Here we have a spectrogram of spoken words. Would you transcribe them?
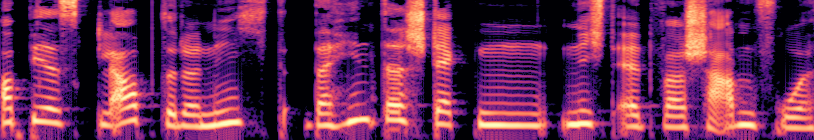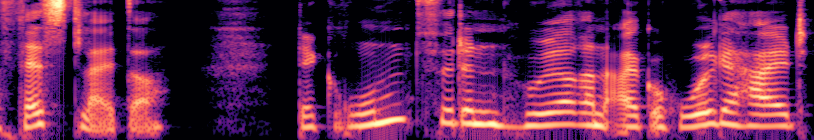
Ob ihr es glaubt oder nicht, dahinter stecken nicht etwa schadenfrohe Festleiter. Der Grund für den höheren Alkoholgehalt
